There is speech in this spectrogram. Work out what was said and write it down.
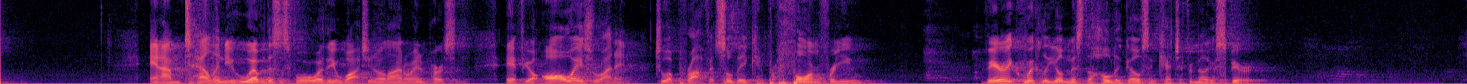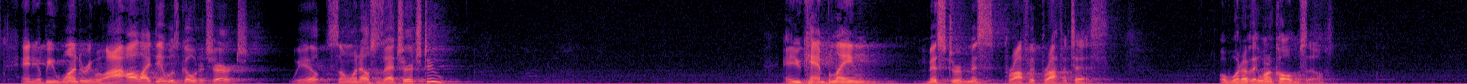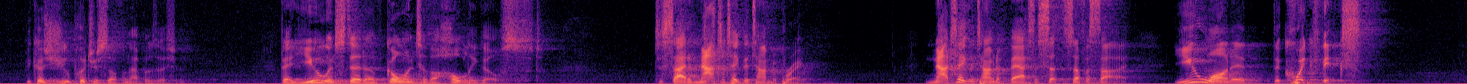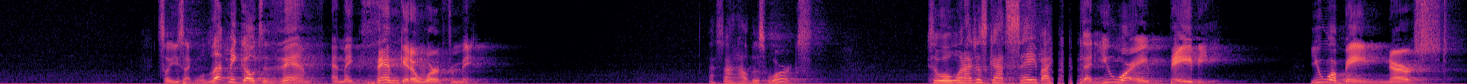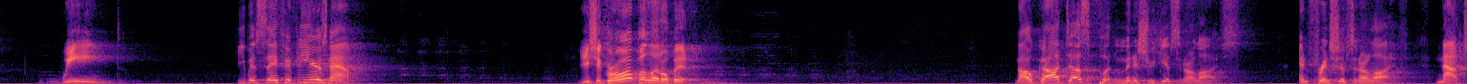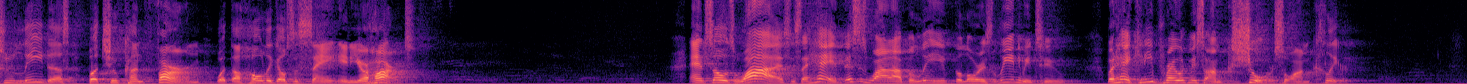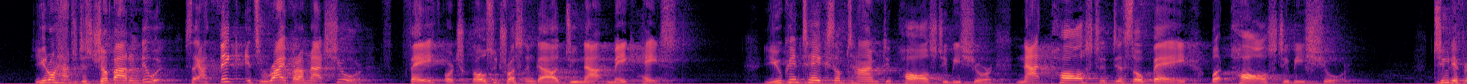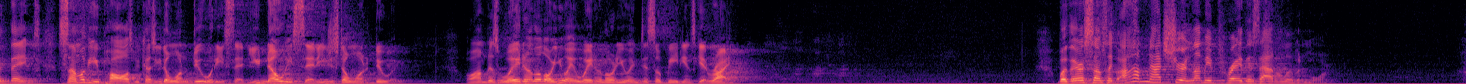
And I'm telling you, whoever this is for, whether you're watching online or in person, If you're always running to a prophet so they can perform for you, very quickly you'll miss the Holy Ghost and catch a familiar spirit. And you'll be wondering, well, I, all I did was go to church. Well, someone else is at church too. And you can't blame Mr. and Miss Prophet, Prophetess, or whatever they want to call themselves, because you put yourself in that position. That you, instead of going to the Holy Ghost, decided not to take the time to pray, not take the time to fast and set stuff aside. You wanted the quick fix. So you're like, well, let me go to them and make them get a word from me. That's not how this works. So, well, when I just got saved, I could do that. You were a baby. You were being nursed, weaned. You've been saved 50 years now. You should grow up a little bit. Now, God does put ministry gifts in our lives and friendships in our life, not to lead us, but to confirm what the Holy Ghost is saying in your heart. And so it's wise to say, hey, this is what I believe the Lord is leading me to, but hey, can you pray with me so I'm sure, so I'm clear? You don't have to just jump out and do it. Say, I think it's right, but I'm not sure. Faith, or those who trust in God, do not make haste. You can take some time to pause to be sure. Not pause to disobey, but pause to be sure. Two different things. Some of you pause because you don't want to do what he said. You know he said it, you just don't want to do it. Well, I'm just waiting on the Lord. You ain't waiting on the Lord, you ain't disobedience. Get right. But there are some like, I'm not sure. Let me pray this out a little bit more.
